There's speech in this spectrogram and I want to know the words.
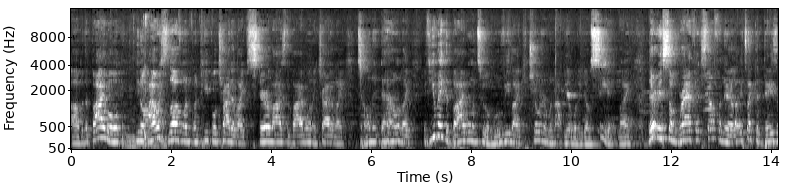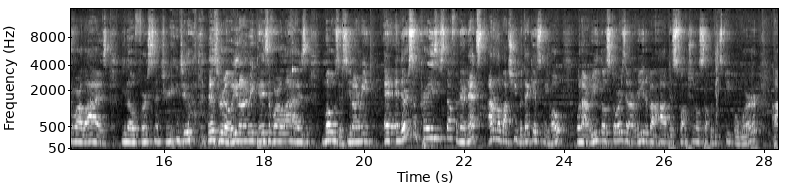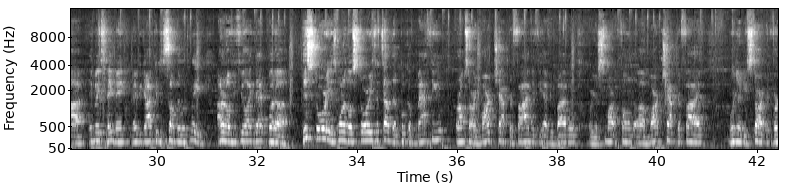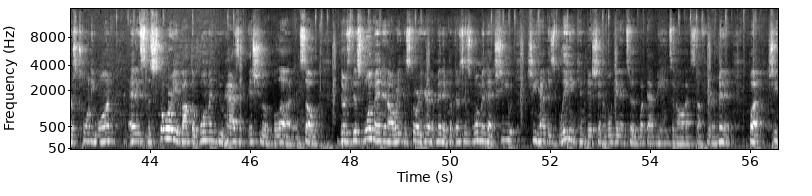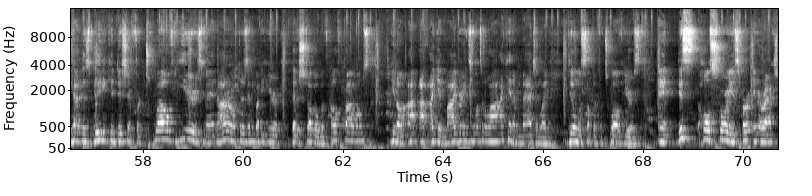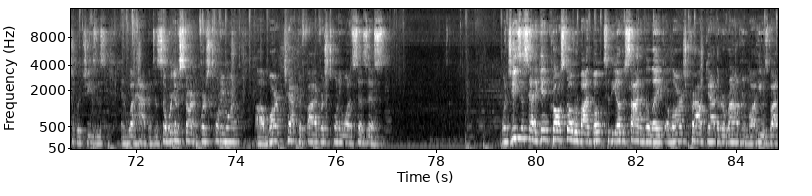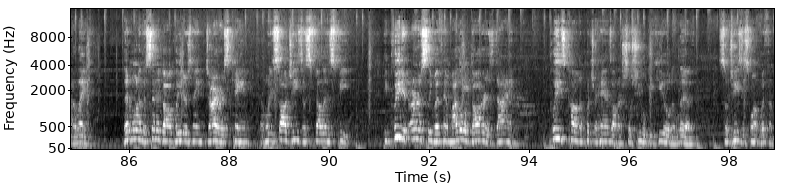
Uh, but the Bible, you know, I always love when, when people try to like sterilize the Bible and they try to like tone it down. Like, if you made the Bible into a movie, like children would not be able to go see it. Like, there is some graphic stuff in there. Like, it's like the days of our lives, you know, first century Jew, Israel, you know what I mean? Days of our lives, Moses, you know what I mean? And, and there's some crazy stuff in there. And that's, I don't know about you, but that gives me hope when I read those stories and I read about how dysfunctional some of these people were. Uh, it makes, hey man, maybe God could do something with me. I don't know if you feel like that, but uh, this story is one of those stories that's out of the book of Matthew, or I'm sorry, Mark chapter 5, if you have your Bible or your smartphone. Uh, Mark chapter 5, we're going to be starting in verse 21. And it's the story about the woman who has an issue of blood. And so there's this woman, and I'll read the story here in a minute, but there's this woman that she she had this bleeding condition, and we'll get into what that means and all that stuff here in a minute. But she had this bleeding condition for 12 years, man. Now, I don't know if there's anybody here that has struggled with health problems. You know, I, I, I get migraines once in a while. I can't imagine like dealing with something for 12 years. And this whole story is her interaction with Jesus and what happens. And so we're going to start in verse 21. Uh, Mark chapter 5, verse 21. It says this. When Jesus had again crossed over by boat to the other side of the lake, a large crowd gathered around him while he was by the lake. Then one of the synagogue leaders named Jairus came, and when he saw Jesus, fell at his feet. He pleaded earnestly with him, My little daughter is dying. Please come and put your hands on her so she will be healed and live. So Jesus went with him.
